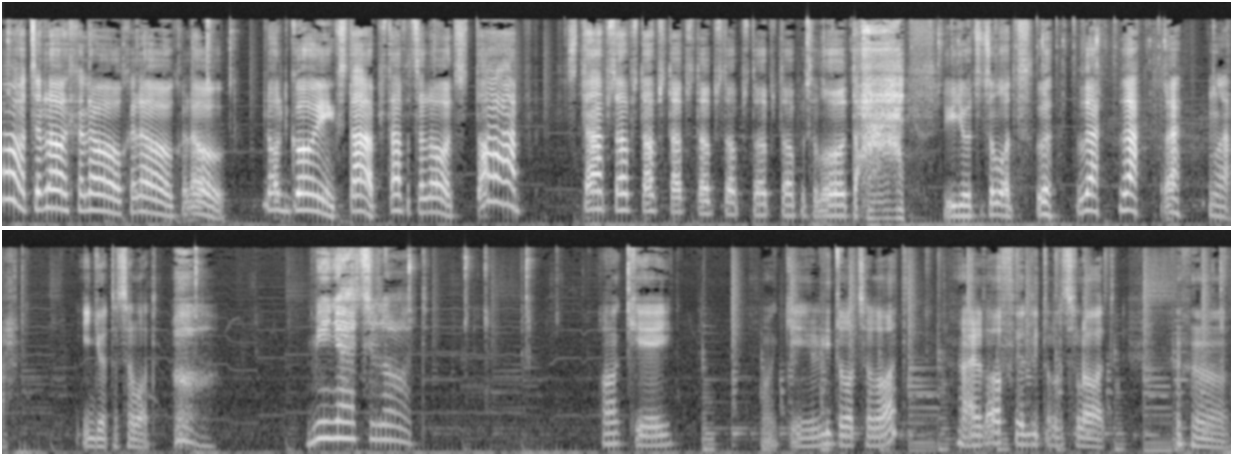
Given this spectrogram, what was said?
Oh, it's a lot, hello, hello, hello. Not going, stop, stop, it's a lot, stop! Stop, stop, stop, stop, stop, stop, stop, stop, it's a lot. Ah, idiot, it's a lot. Ah, ah, ah, ah. Idiot, it's a lot. Miniature lot. Okay. Okay, little lot. I love the little lot.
